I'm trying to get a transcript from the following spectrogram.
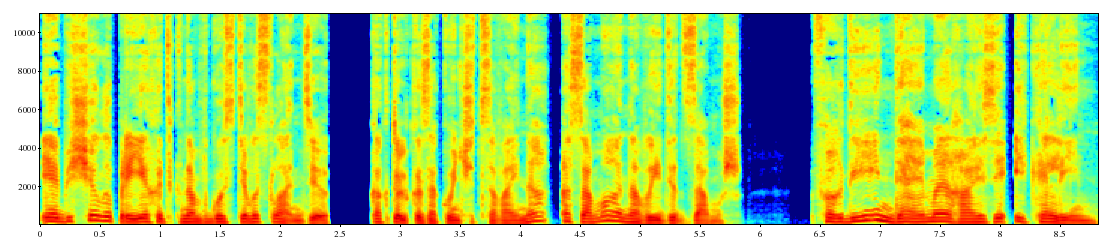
и обещала приехать к нам в гости в Исландию, как только закончится война, а сама она выйдет замуж. «Форди индайме райзе и калин»,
